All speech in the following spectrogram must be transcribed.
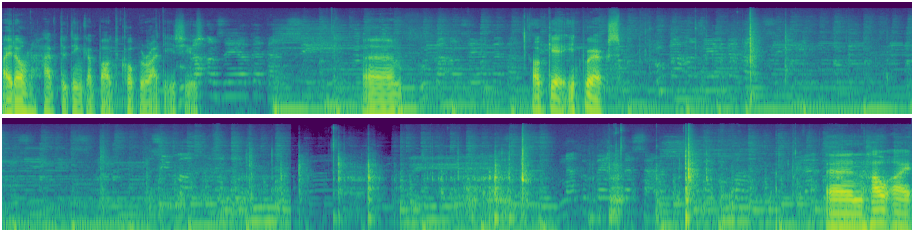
I don't have to think about copyright issues. Um, okay, it works. And how I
